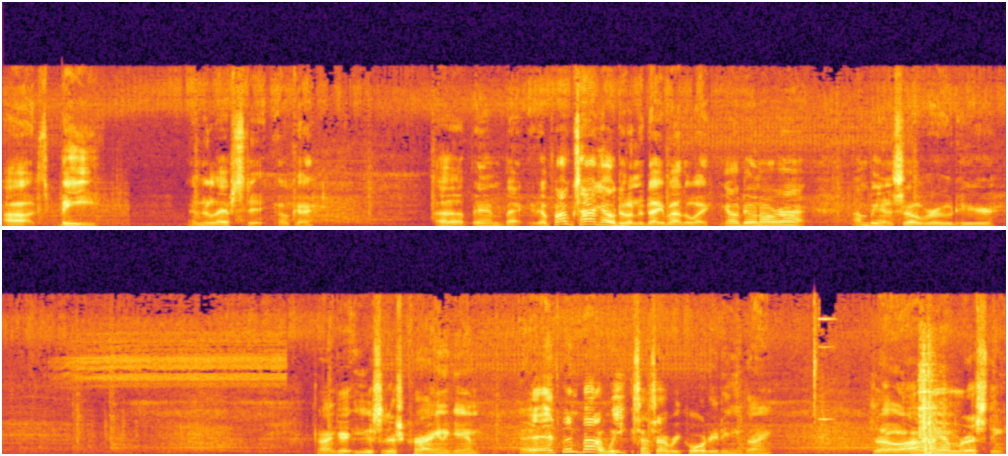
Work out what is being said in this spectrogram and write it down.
Ah, it's B. And the left stick. Okay. Up and back. Now, folks, how y'all doing today, by the way? Y'all doing alright? I'm being so rude here. Trying to get used to this crane again. It's been about a week since I recorded anything. So I am rusty.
